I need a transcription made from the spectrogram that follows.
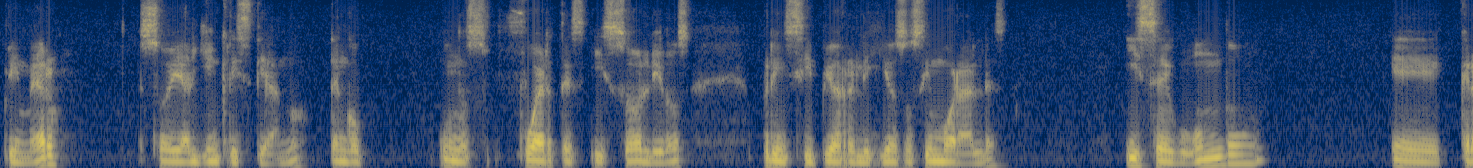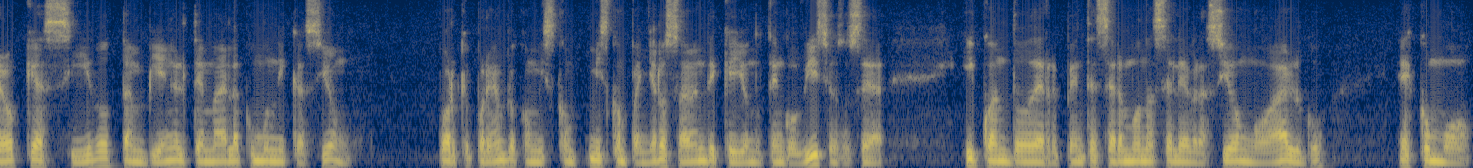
primero, soy alguien cristiano, tengo unos fuertes y sólidos principios religiosos y morales. Y segundo, eh, creo que ha sido también el tema de la comunicación, porque por ejemplo con mis, mis compañeros saben de que yo no tengo vicios, o sea, y cuando de repente se arma una celebración o algo, es como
